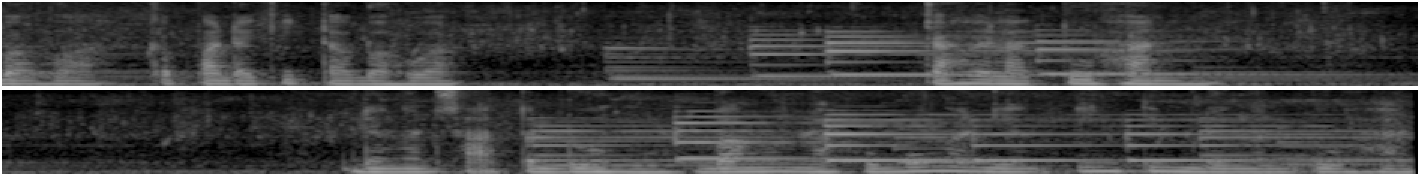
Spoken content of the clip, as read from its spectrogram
bahwa kepada kita bahwa cahaylah Tuhan dengan saat teduh bangunlah hubungan yang intim dengan Tuhan.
